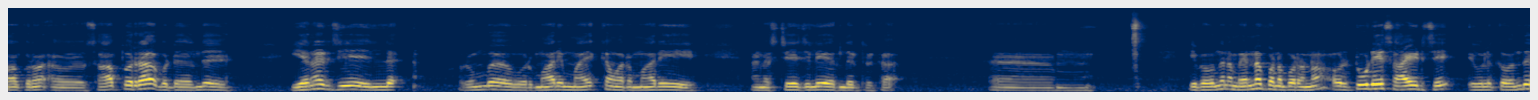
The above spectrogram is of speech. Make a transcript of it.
பார்க்குறோம். சாப்பிட்றா பட் வந்து எனர்ஜியே இல்லை. ரொம்ப ஒரு மாதிரி மயக்கம் வர மாதிரி அந்த ஸ்டேஜ்லேயே இருந்துகிட்ருக்கா. இப்போ வந்து நம்ம என்ன பண்ண போகிறோன்னா ஒரு டூ டேஸ் ஆயிடுச்சு. இவளுக்கு வந்து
